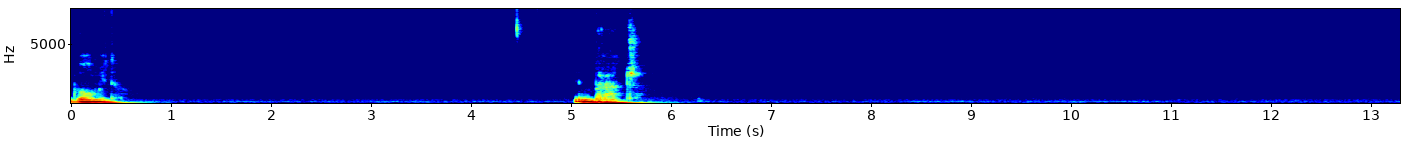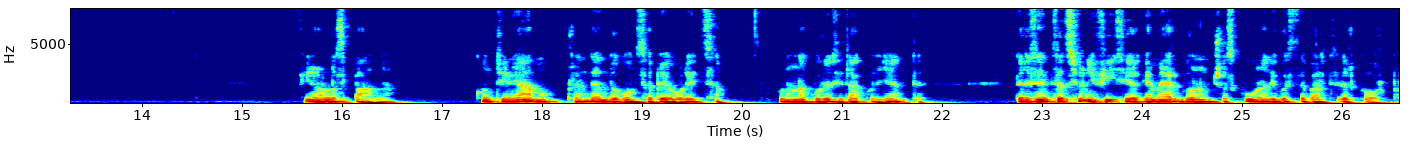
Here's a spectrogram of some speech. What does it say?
gomito, il braccio. fino alla spalla. Continuiamo prendendo consapevolezza, con una curiosità accogliente, delle sensazioni fisiche che emergono in ciascuna di queste parti del corpo.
